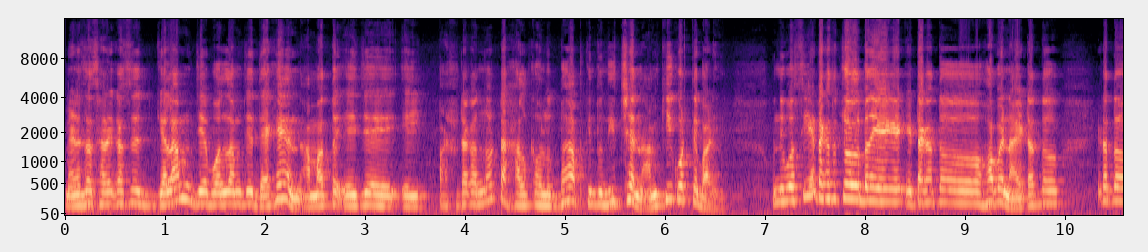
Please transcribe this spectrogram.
ম্যানেজার স্যারের কাছে গেলাম, যে বললাম যে দেখেন, আমার তো এই যে এই পাঁচশো টাকার নোটটা হালকা হলুদ ভাব, কিন্তু দিচ্ছেন আমি কী করতে পারি? উনি বলছি, এ টাকা তো চলবে না, এ টাকা তো হবে না, এটা তো এটা তো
